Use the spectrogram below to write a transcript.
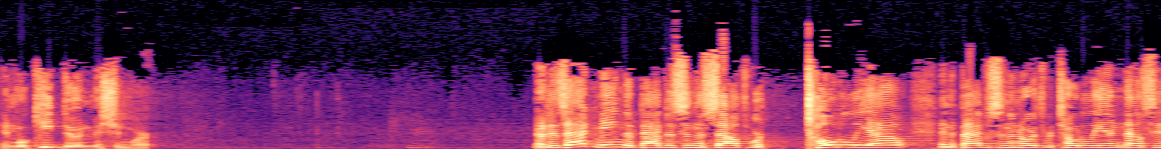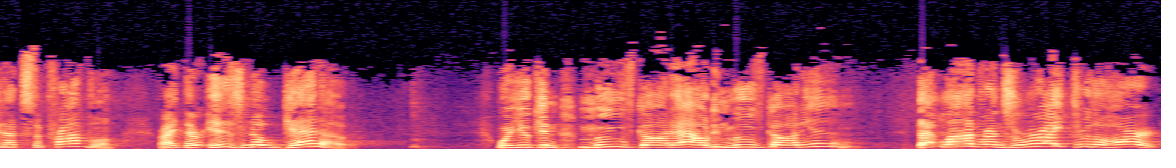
and we'll keep doing mission work. Now, does that mean the Baptists in the South were totally out and the Baptists in the North were totally in? No, see, that's the problem, right? There is no ghetto where you can move God out and move God in. That line runs right through the heart.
